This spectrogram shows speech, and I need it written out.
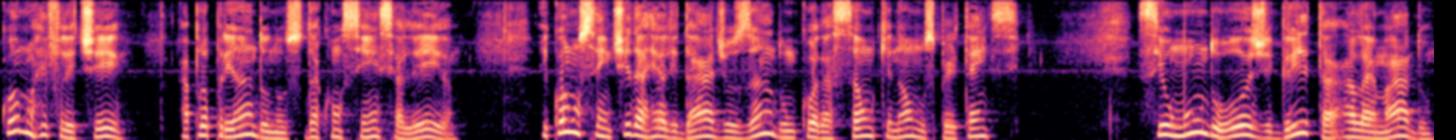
Como refletir, apropriando-nos da consciência alheia, e como sentir a realidade usando um coração que não nos pertence? Se o mundo hoje grita alarmado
